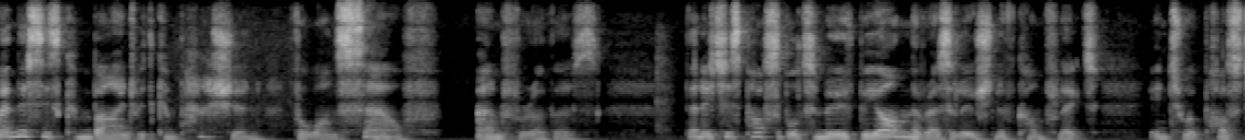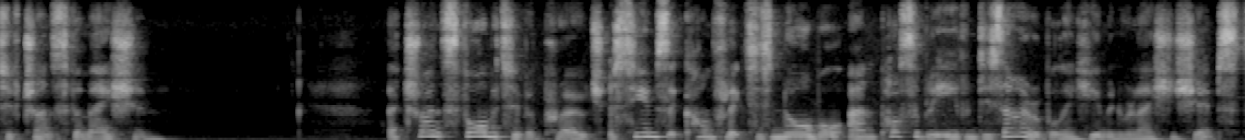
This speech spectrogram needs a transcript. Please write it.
When this is combined with compassion for oneself and for others, then it is possible to move beyond the resolution of conflict into a positive transformation. A transformative approach assumes that conflict is normal and possibly even desirable in human relationships.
